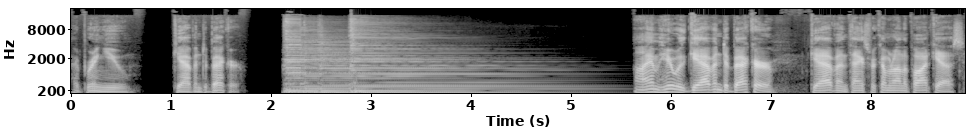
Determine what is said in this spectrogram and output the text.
I bring you Gavin de I am here with Gavin de Becker. Gavin, thanks for coming on the podcast.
